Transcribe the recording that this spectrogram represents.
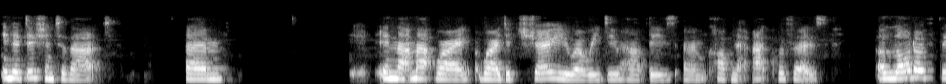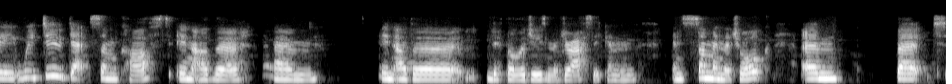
In addition to that, um, in that map where I where I did show you where we do have these um, carbonate aquifers, a lot of the we do get some karst in other um, in other lithologies in the Jurassic and and some in the chalk, um, but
